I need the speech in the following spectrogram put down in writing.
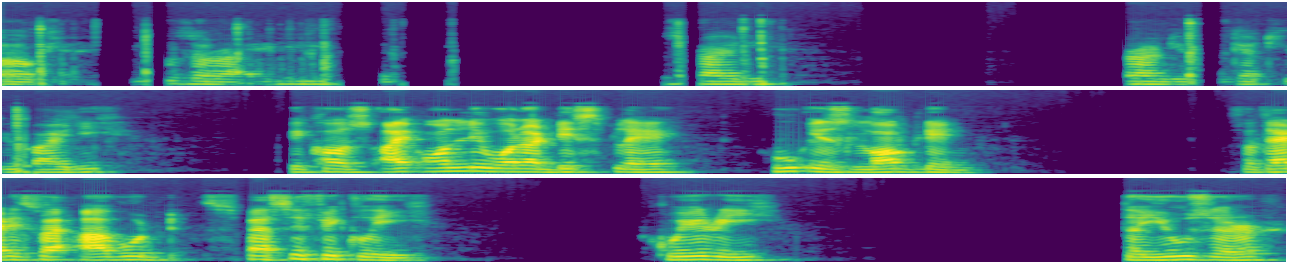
Okay user id user id and you get uid because I only want to display who is logged in. So that is why I would specifically query the user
